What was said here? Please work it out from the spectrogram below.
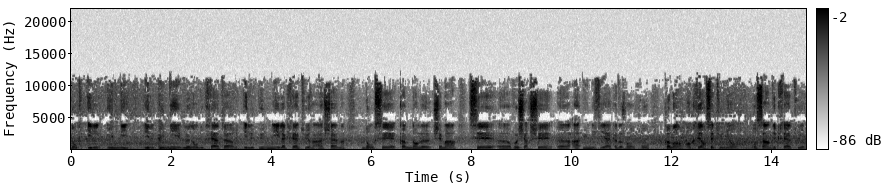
Donc il unit. Il unit le nom du Créateur, il unit la créature à Hachem. Donc c'est comme dans le schéma, c'est euh, rechercher euh, à unifier Akadosh Baruch Comment En créant cette union au sein des créatures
